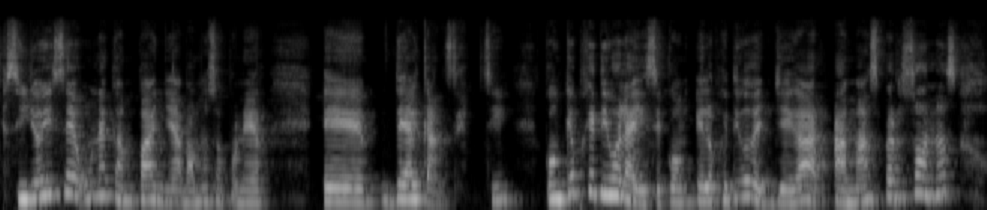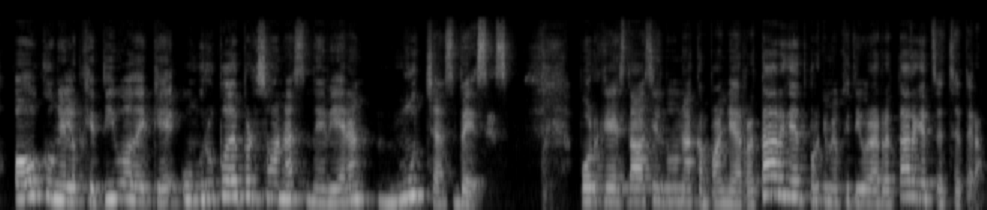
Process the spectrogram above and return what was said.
si yo hice una campaña, vamos a poner eh, de alcance, ¿sí? ¿Con qué objetivo la hice? ¿Con el objetivo de llegar a más personas o con el objetivo de que un grupo de personas me vieran muchas veces? Porque estaba haciendo una campaña de retarget, porque mi objetivo era retarget, etcétera.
